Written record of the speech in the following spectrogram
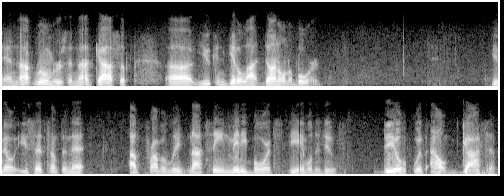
and not rumors and not gossip, uh, you can get a lot done on a board. You know, you said something that I've probably not seen many boards be able to do. Deal without gossip.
